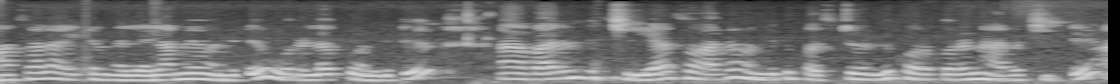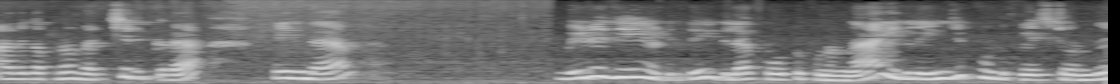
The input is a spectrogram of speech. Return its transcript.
மசாலா ஐட்டங்கள் எல்லாமே வந்துட்டு ஓரளவுக்கு வந்துட்டு வறந்துச்சு இல்லையா? ஸோ அதை வந்துட்டு ஃபர்ஸ்ட் வந்து குறை குறைன்னு அரைச்சிட்டு அதுக்கப்புறம் வச்சிருக்கிற இந்த விழுதியும் எடுத்து இதில் போட்டுக்கணுங்க. இதில் இஞ்சி பூண்டு பேஸ்ட் வந்து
